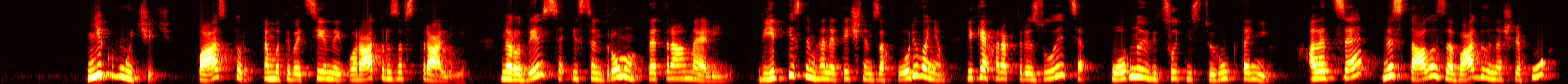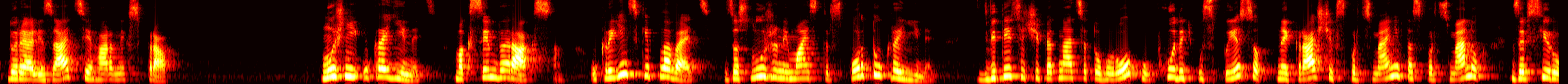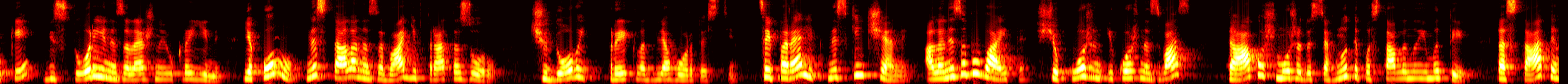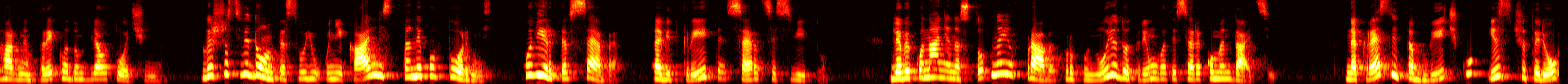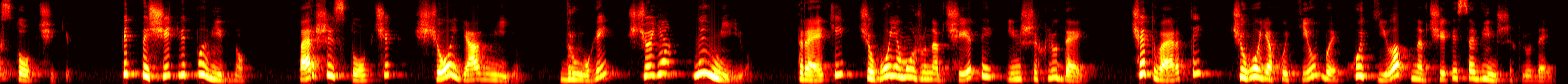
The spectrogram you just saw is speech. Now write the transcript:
Нік Вучич, пастор та мотиваційний оратор з Австралії, народився із синдромом тетраамелії, рідкісним генетичним захворюванням, яке характеризується повною відсутністю рук та ніг. Але це не стало завадою на шляху до реалізації гарних справ. Мужній українець Максим Веракса, український плавець, заслужений майстер спорту України, з 2015 року входить у список найкращих спортсменів та спортсменок за всі роки в історії незалежної України, якому не стала на заваді втрата зору. Чудовий приклад для гордості. Цей перелік нескінчений, але не забувайте, що кожен і кожна з вас також може досягнути поставленої мети та стати гарним прикладом для оточення. Лише усвідомте свою унікальність та неповторність, повірте в себе та відкрийте серце світу. Для виконання наступної вправи пропоную дотримуватися рекомендацій. Накресліть табличку із чотирьох стовпчиків. Підпишіть відповідно. Перший стовпчик, що я вмію. Другий, що я не вмію. Третій, чого я можу навчити інших людей. Четвертий, чого я хотів би, хотіла б навчитися в інших людей.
